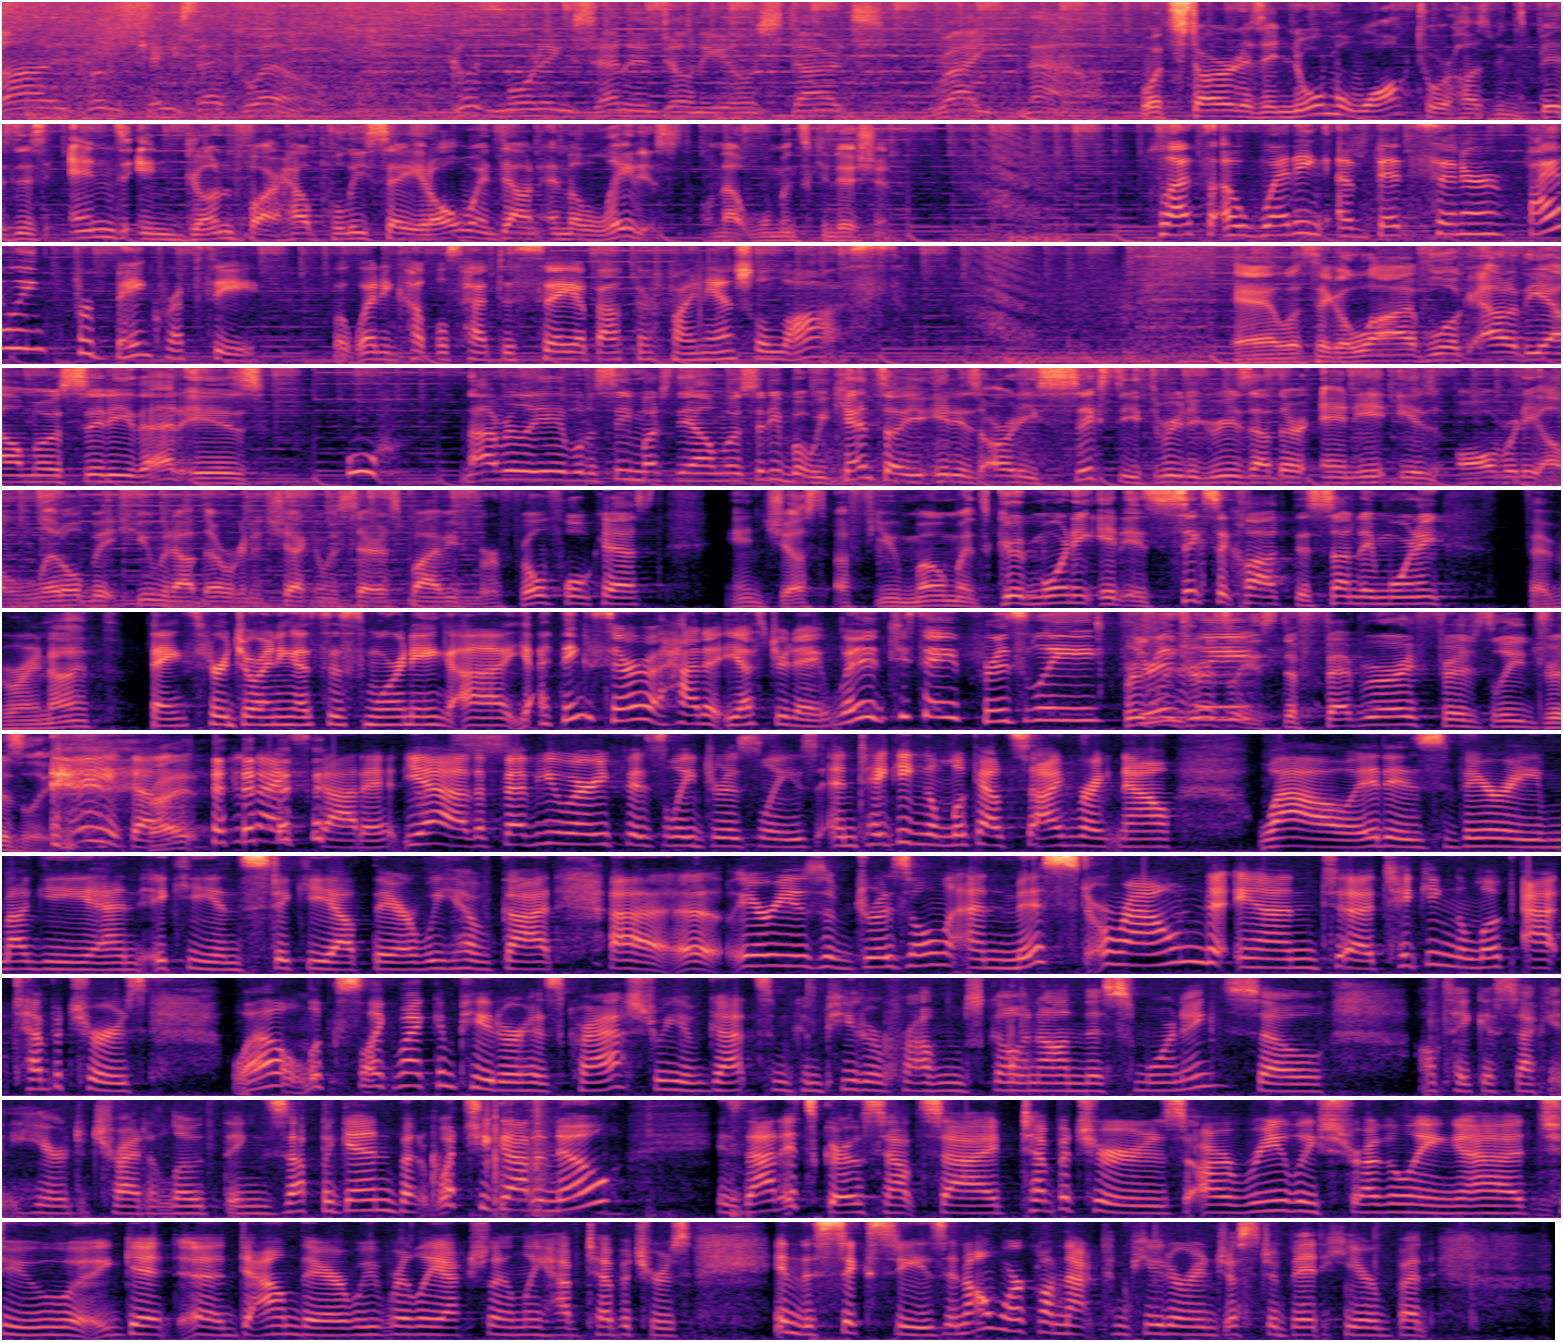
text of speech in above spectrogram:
Live from KSAT 12. Good Morning San Antonio starts right now. What started as a normal walk to her husband's business ends in gunfire. How police say it all went down and the latest on that woman's condition. Plus, a wedding event center filing for bankruptcy. What wedding couples had to say about their financial loss. And let's take a live look out of the Alamo City. That is, whew, not really able to see much of the Alamo City, but we can tell you it is already 63 degrees out there and it is already a little bit humid out there. We're going to check in with Sarah Spivey for a full forecast in just a few moments. Good morning. It is 6 o'clock this Sunday morning, February 9th. Thanks for joining us this morning. Uh, I think Sarah had it yesterday. What did you say? Frizzly? Frizzly Drizzlies. The February Frizzly Drizzlies. There you go. Right? You guys got it. Yeah, the February Frizzly Drizzlies. And taking a look outside right now, wow, it is very muggy and icky and sticky out there. We have got uh, uh areas of drizzle and mist around and uh, taking a look at temperatures. Well, looks like my computer has crashed. We have got some computer problems going on this morning. So I'll take a second here to try to load things up again, but what you got to know is that it's gross outside. Temperatures are really struggling uh, to get uh, down there. We really actually only have temperatures in the 60s, and I'll work on that computer in just a bit here, but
